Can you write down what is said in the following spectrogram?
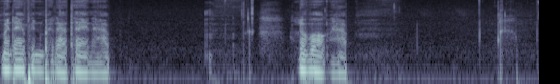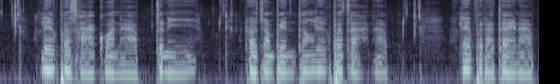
ไม่ได้เป็นภาษาไทยนะครับเราบอกนะครับ เลือกภาษาก่อนนะครับ ตัวนี้เราจำเป็นต้องเลือกภาษานะครับ เลือกภาษาไทยนะครับ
